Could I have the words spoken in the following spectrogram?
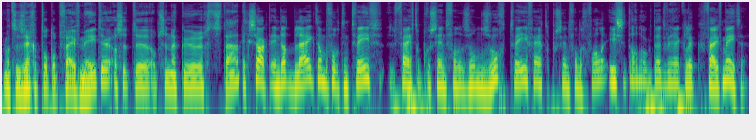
want ze zeggen tot op vijf meter als het eh, op zijn nauwkeurigst staat. Exact. En dat blijkt dan bijvoorbeeld in 52% van de onderzocht, 52% van de gevallen is het dan ook daadwerkelijk 5 meter.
